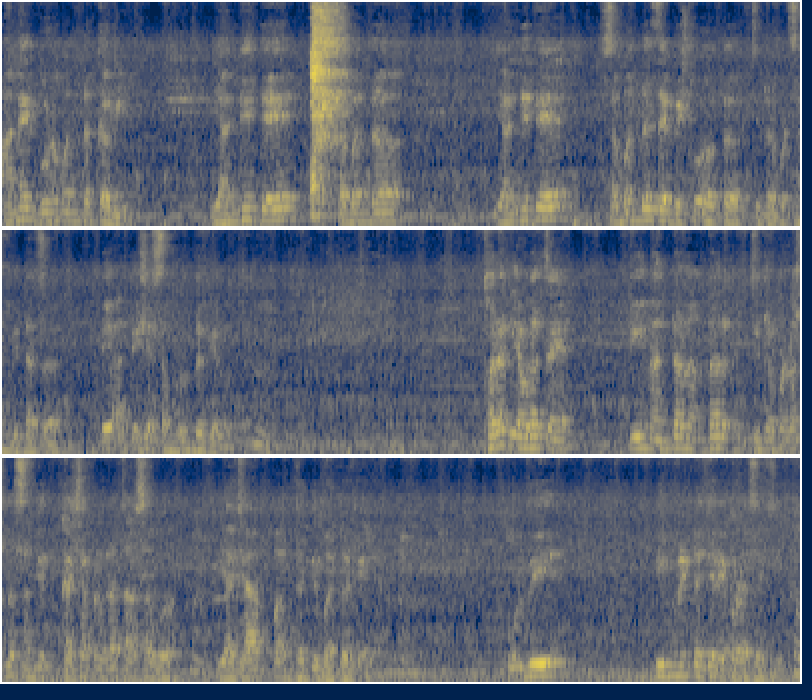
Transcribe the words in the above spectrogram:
अनेक गुणवंत कवी यांनी ते संबंध यांनी ते संबंध जे विश्व होतं चित्रपट संगीताचं ते अतिशय समृद्ध केलं होतं. फरक एवढाच आहे. की नंतर नंतर चित्रपटातलं संगीत कशा प्रकारचं असावं याच्या पद्धती बदल केल्या. पूर्वी तीन मिनिटाची रेकॉर्ड असायची. हो.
